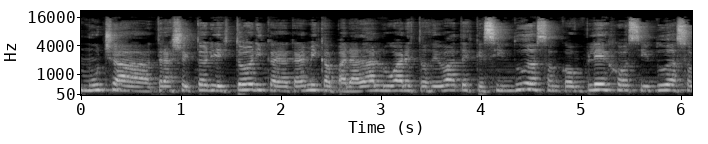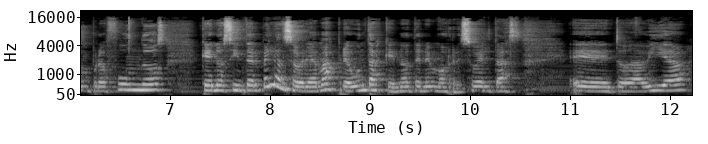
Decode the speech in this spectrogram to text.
mucha trayectoria histórica y académica para dar lugar a estos debates que sin duda son complejos, sin duda son profundos, que nos interpelan sobre además preguntas que no tenemos resueltas eh, todavía,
